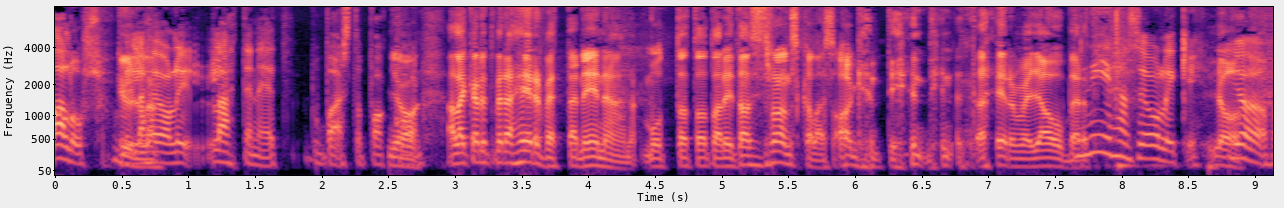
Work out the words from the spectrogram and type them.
alus, Kyllä. Millä he oli lähteneet Dubaista pakoon. Joo, äläkä nyt vedä hervettä nenään, mutta tota, niin, tämä on siis ranskalaisagentti entinen, tämä Herve Jaubert. Niinhän se olikin. Joo. Joo.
